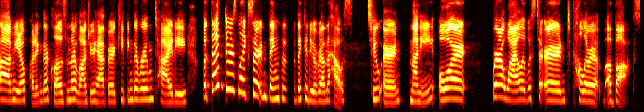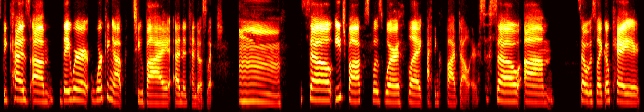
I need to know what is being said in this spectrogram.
um, you know, putting their clothes in their laundry hamper, keeping the room tidy. But then there's like certain things that they can do around the house to earn money or for a while it was to earn to color a, a box because um they were working up to buy a Nintendo Switch. Mm, So each box was worth like I think five dollars. So um, so it was like okay.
